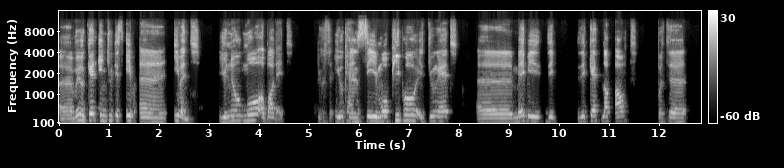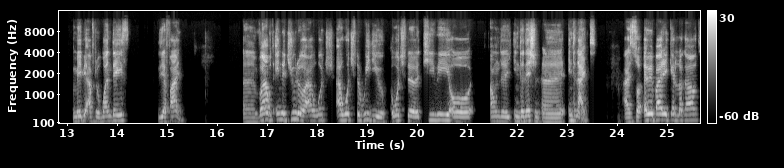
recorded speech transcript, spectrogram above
uh, when you get into this ev- uh, event, you know more about it because you can see more people is doing it. Uh, maybe they, they get locked out, but uh, maybe after one days, they are fine. Uh, when I was in the judo, I watch I watch the video, I watch the TV or on the international uh, internet. I saw everybody get locked out.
